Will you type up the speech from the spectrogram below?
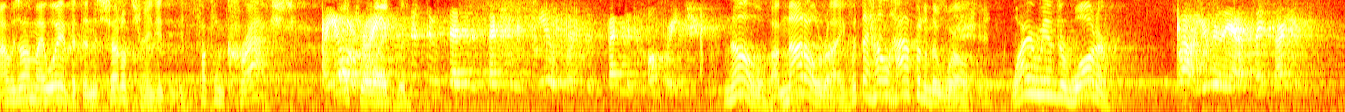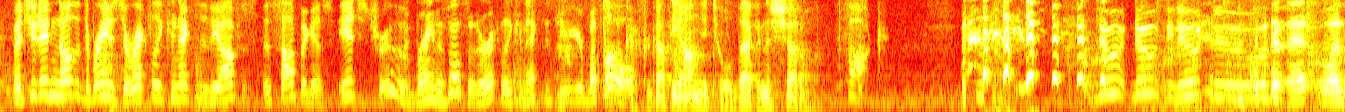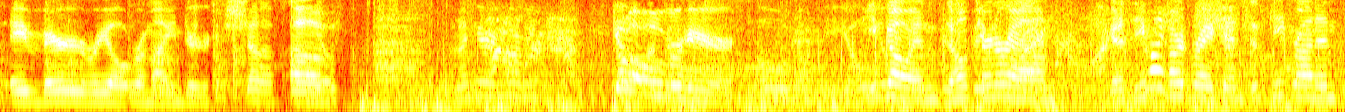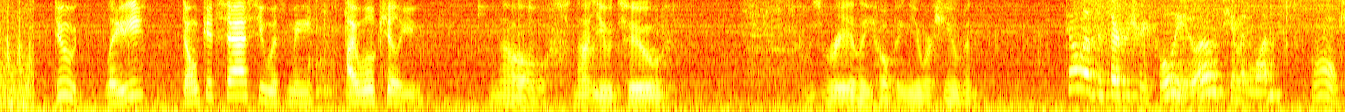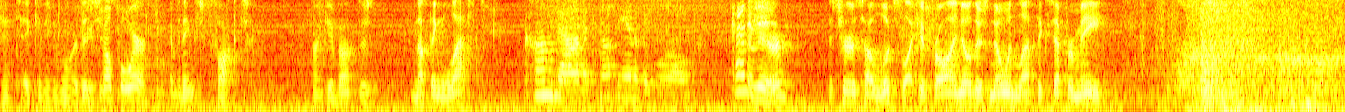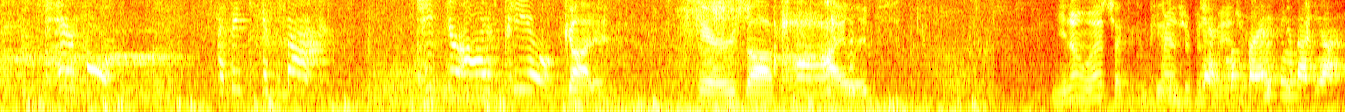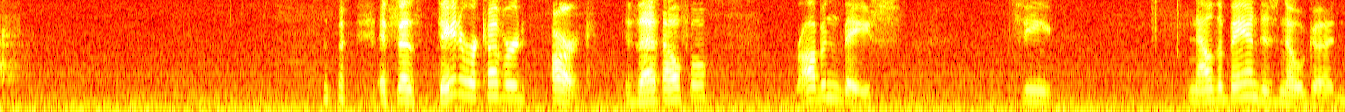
I was on my way, but then the shuttle train, it, it fucking crashed. Are you alright? language. The system says the section is sealed for suspected hull breach. No, I'm not alright. What the hell happened to the world? Why are we underwater? Wow, you're really out of place, aren't you? But you didn't know that the brain is directly connected to the office, esophagus. It's true. The brain is also directly connected to your butthole. Fuck, butthole. I forgot the Omni tool back in the shuttle. Fuck. do do do do. that was a very real reminder. Shut up. Oh. I'm not here. Ignore me. Get oh. over here. Oh, don't, yo, Keep you- going. this Don't turn flag. around. You're gonna see my heart breaking. Just keep running. Dude, lady, don't get sassy with me. I will kill you. No, not you too. I was really hoping you were human. Don't let the circuitry fool you. I was human once. Oh, Can't take it anymore. be This is self-aware. everything's fucked. I give up. There's nothing left. Calm down. It's not the end of the world. Kind of You sure? is. It sure as hell looks like it. For all I know, there's no one left except for me. Careful! I think it's back. Keep your eyes peeled. Got it. Hairs off eyelids. You know what? Just check the computer. Friendship is Yes, look for anything about the Ark. It says data recovered arc. Is that helpful? Robin Bass. See, now the band is no good.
